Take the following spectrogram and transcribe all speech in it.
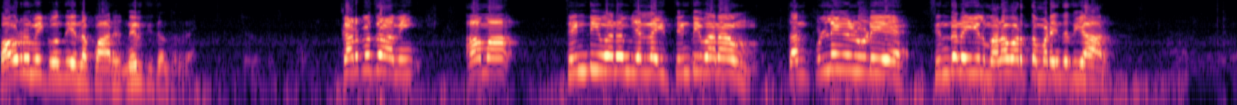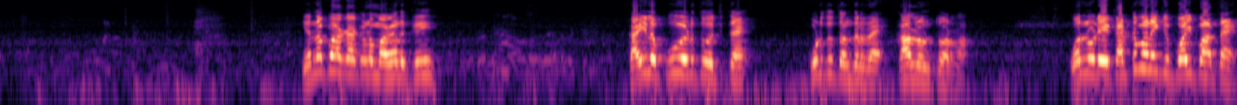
பௌர்ணமிக்கு வந்து என்ன பாரு நிறுத்தி தந்துடுறேன். கருப்பசாமி ஆமாம் திண்டிவனம் எல்லை திண்டிவனம். தன் பிள்ளைகளுடைய சிந்தனையில் மனவருத்தம் அடைந்தது யார்? என்னப்பா கேட்கணும் மகனுக்கு? கையில் பூ எடுத்து வச்சுட்டேன். கொடுத்து தந்துடுறேன். கால் வந்துட்டு வரலாம். உன்னுடைய கட்டுமனைக்கு போய் பார்த்தேன்.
